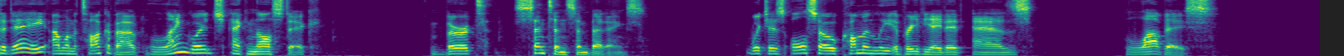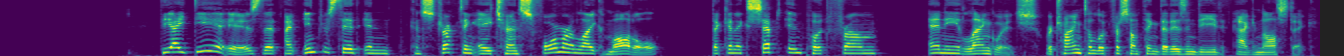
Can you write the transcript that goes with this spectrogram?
Today, I want to talk about language agnostic BERT sentence embeddings, which is also commonly abbreviated as LaBSE. The idea is that I'm interested in constructing a transformer like model that can accept input from any language. We're trying to look for something that is indeed agnostic.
